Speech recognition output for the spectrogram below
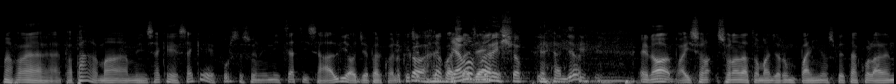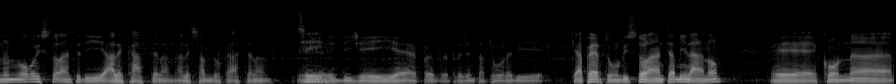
ma pa- papà ma mi sa che sai che forse sono iniziati i saldi oggi è per quello che c'è Ecco, tutta questa andiamo a fare gente shopping. E no, poi sono, sono andato a mangiare un panino spettacolare nel nuovo ristorante di Ale Cattelan, Alessandro Cattelan, Sì. eh, DJ e pre- presentatore di- che ha aperto un ristorante a Milano eh, con eh,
